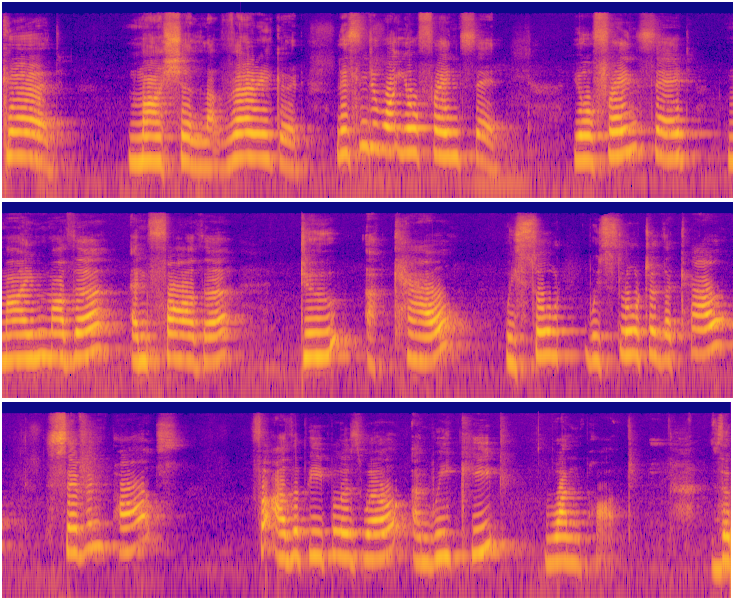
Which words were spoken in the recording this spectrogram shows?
Good. Mashallah, very good. Listen to what your friend said. Your friend said, my mother and father do a cow. We, saw, we slaughter the cow, seven parts for other people as well, and we keep one part The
